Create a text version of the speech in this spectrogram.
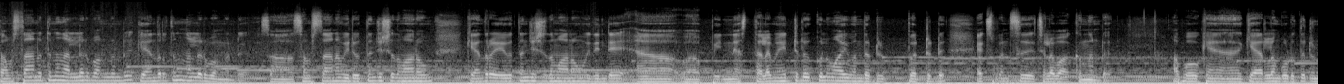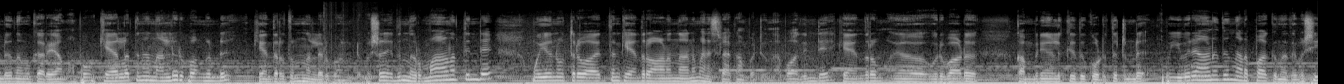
സംസ്ഥാനത്തിന് നല്ലൊരു പങ്കുണ്ട് കേന്ദ്രത്തിന് നല്ലൊരു പങ്കുണ്ട്. സംസ്ഥാനം ഇരുപത്തഞ്ച് ശതമാനവും കേന്ദ്രം എഴുപത്തഞ്ച് ശതമാനവും ഇതിന്റെ പിന്നെ സ്ഥലം ഏറ്റെടുക്കലുമായി ബന്ധപ്പെട്ടിട്ട് എക്സ്പെൻസ് ചിലവാക്കുന്നുണ്ട്. അപ്പോൾ കേരളം കൊടുത്തിട്ടുണ്ട് നമുക്കറിയാം. അപ്പോൾ കേരളത്തിന് നല്ലൊരു പങ്കുണ്ട് കേന്ദ്രത്തിനും നല്ലൊരു പങ്കുണ്ട്. പക്ഷേ ഇത് നിർമ്മാണത്തിന്റെ മുഴുവൻ ഉത്തരവാദിത്വം കേന്ദ്രമാണെന്നാണ് മനസ്സിലാക്കാൻ പറ്റുന്നത്. അപ്പോൾ അതിന്റെ കേന്ദ്രം ഒരുപാട് കമ്പനികൾക്ക് ഇത് കൊടുത്തിട്ടുണ്ട്. അപ്പോൾ ഇവരാണിത് നടപ്പാക്കുന്നത്. പക്ഷേ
